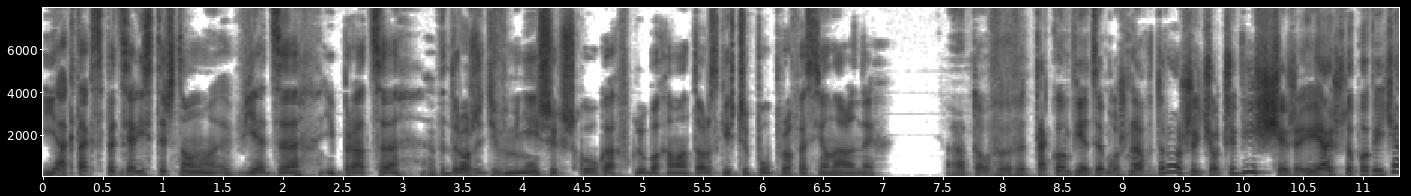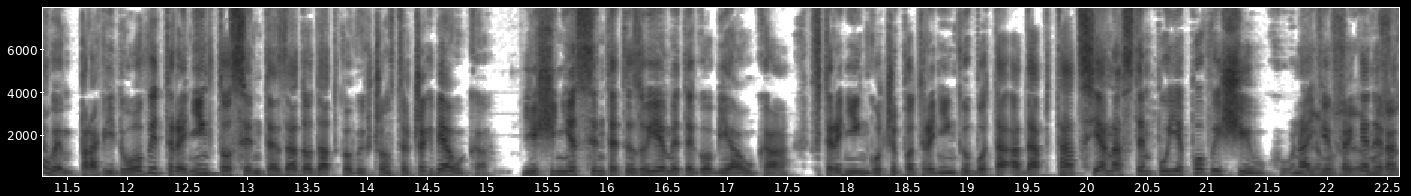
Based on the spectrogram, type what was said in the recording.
Jak tak specjalistyczną wiedzę i pracę wdrożyć w mniejszych szkółkach, w klubach amatorskich czy półprofesjonalnych? A to taką wiedzę można wdrożyć. Oczywiście, że ja już to powiedziałem. Prawidłowy trening to synteza dodatkowych cząsteczek białka jeśli nie syntetyzujemy tego białka w treningu czy po treningu, bo ta adaptacja następuje po wysiłku. Najpierw ja może, regeneracja. Ja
